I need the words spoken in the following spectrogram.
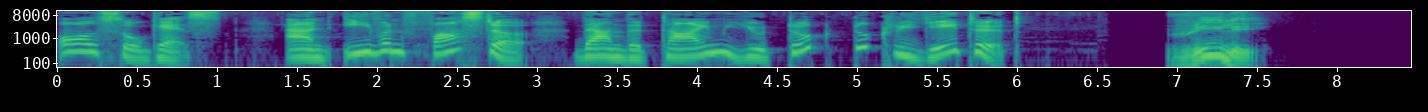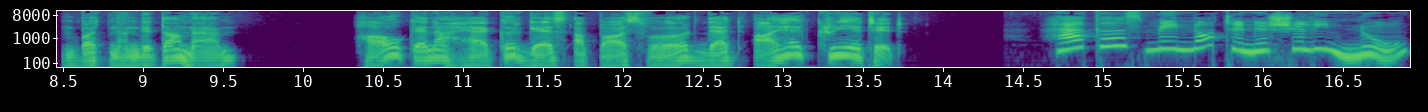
also guess, and even faster than the time you took to create it. Really? But Nandita ma'am, how can a hacker guess a password that I have created? Hackers may not initially know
